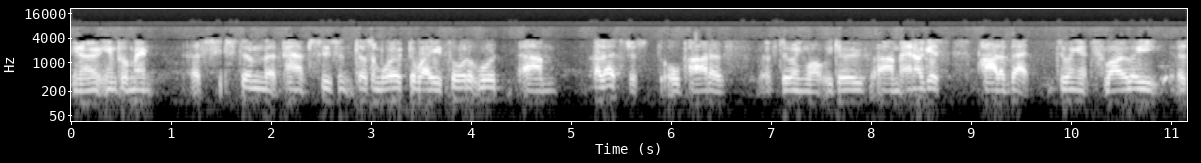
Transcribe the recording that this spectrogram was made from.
you know implement a system that perhaps isn't doesn't work the way you thought it would. Um, but that's just all part of of doing what we do. Um, and I guess part of that doing it slowly as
